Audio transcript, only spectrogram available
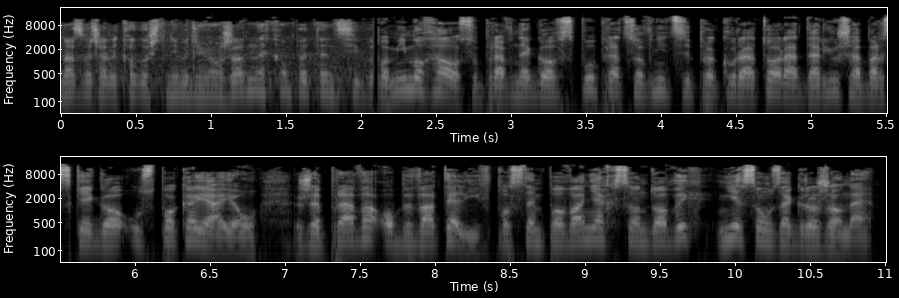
nazwać, ale kogoś, kto nie będzie miał żadnych kompetencji. Bo... Pomimo chaosu prawnego współpracownicy prokuratora Dariusza Barskiego uspokajają, że prawa obywateli w postępowaniach sądowych nie są zagrożone.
